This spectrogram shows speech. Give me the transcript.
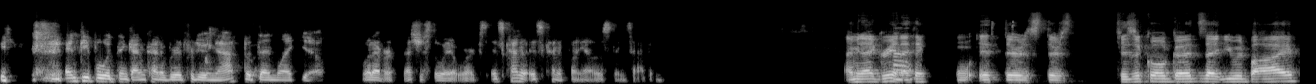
and people would think i'm kind of weird for doing that but then like you know whatever that's just the way it works. It's kind of it's kind of funny how those things happen. I mean i agree and i uh, think it there's there's physical goods that you would buy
